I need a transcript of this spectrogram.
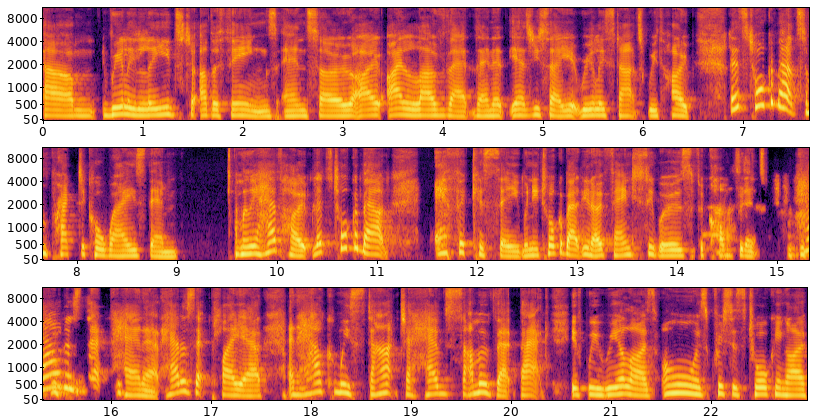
um, really leads to other things. And so I, I love that. Then, as you say, it really starts with hope. Let's talk about some practical ways then when we have hope, let's talk about efficacy. When you talk about, you know, fantasy words for confidence, how does that pan out? How does that play out? And how can we start to have some of that back if we realize, oh, as Chris is talking, I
